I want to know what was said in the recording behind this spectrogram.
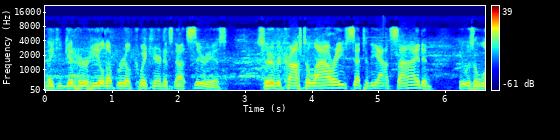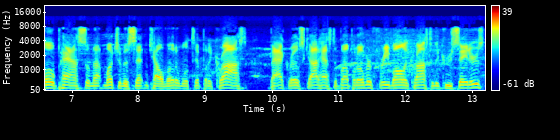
they can get her healed up real quick here, and it's not serious. Serve across to Lowry, set to the outside, and it was a low pass, so not much of a set, and Calvota will tip it across. Back row, Scott has to bump it over. Free ball across to the Crusaders.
